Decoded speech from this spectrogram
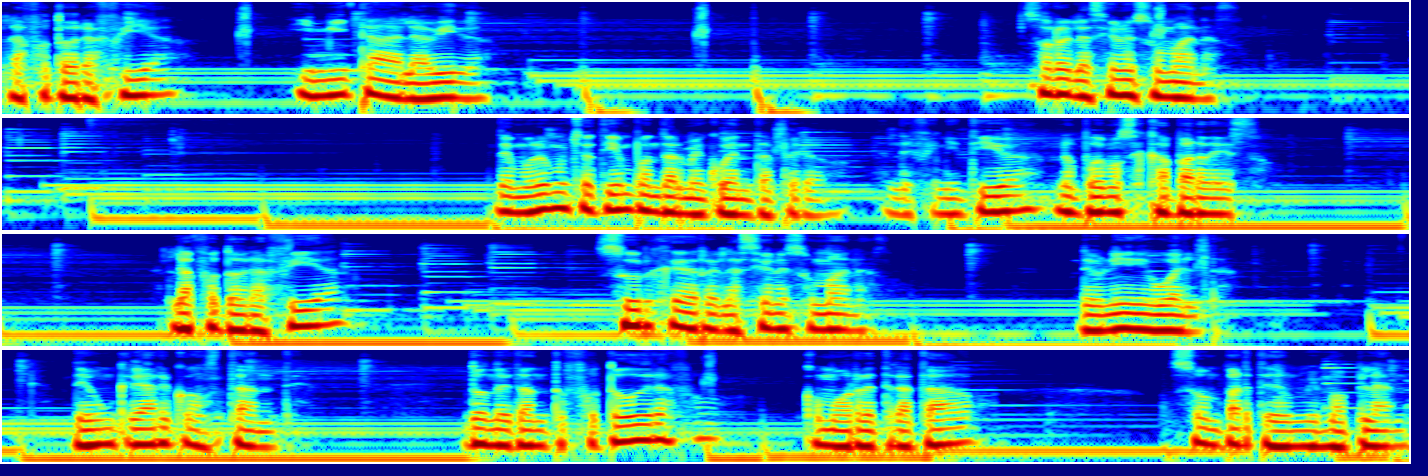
La fotografía imita a la vida. Son relaciones humanas. Demoré mucho tiempo en darme cuenta, pero en definitiva no podemos escapar de eso. La fotografía surge de relaciones humanas, de un ida y vuelta, de un crear constante, donde tanto fotógrafo como retratado son parte de un mismo plan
